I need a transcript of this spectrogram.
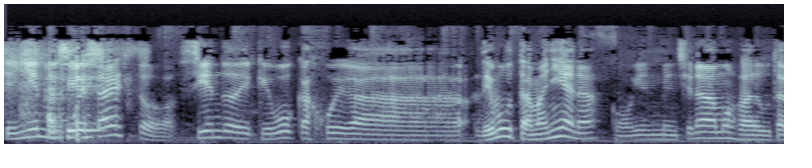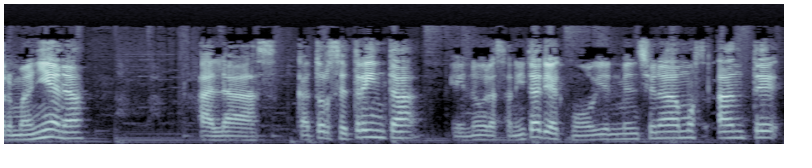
teniendo en cuenta esto, siendo de que Boca juega, debuta mañana, como bien mencionábamos, va a debutar mañana a las 14.30 en obras sanitarias, como bien mencionábamos, ante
